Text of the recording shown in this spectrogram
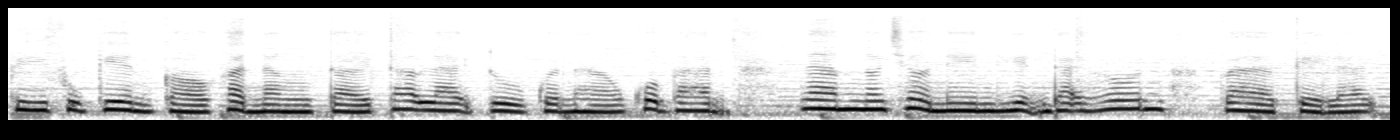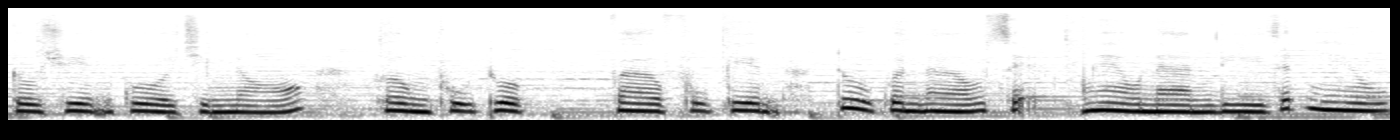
vì phụ kiện có khả năng tái tạo lại tủ quần áo của bạn, làm nó trở nên hiện đại hơn và kể lại câu chuyện của chính nó, không phụ thuộc vào phụ kiện, tủ quần áo sẽ nghèo nàn đi rất nhiều.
